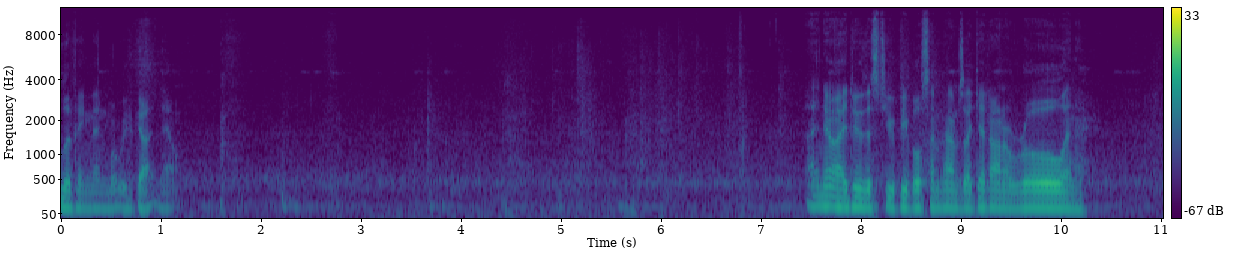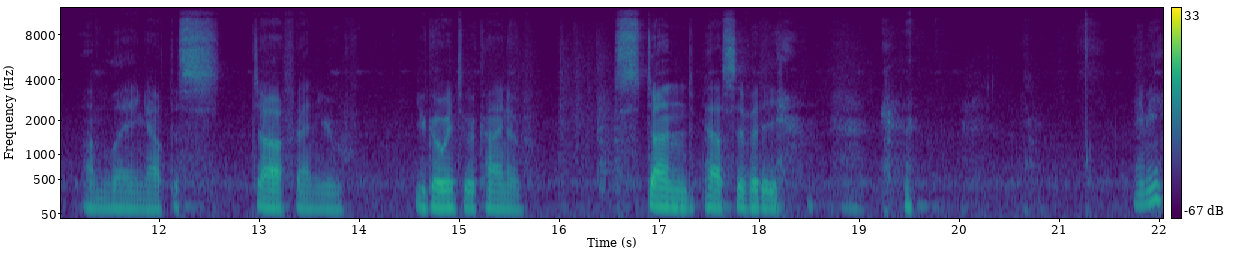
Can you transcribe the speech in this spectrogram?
living than what we've got now. I know I do this to you people sometimes. I get on a roll and I'm laying out this stuff and you you go into a kind of stunned passivity. Amy?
